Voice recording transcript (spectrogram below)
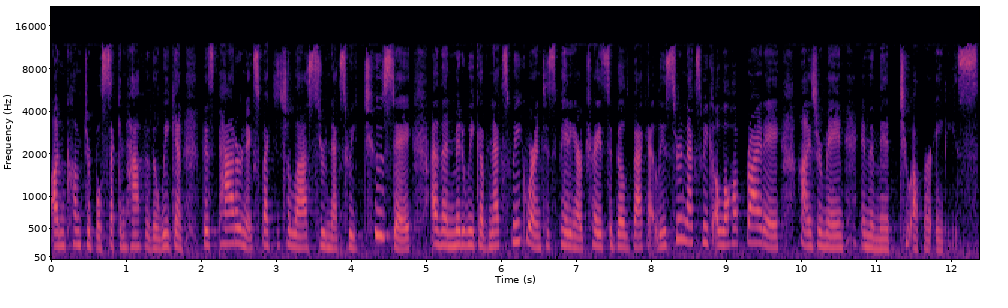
uncomfortable second half of the weekend. This pattern expected to last through next week, Tuesday, and then midweek of next week, we're anticipating our trades to build back at least through next week, Aloha Friday. Highs remain in the mid to upper 80s.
